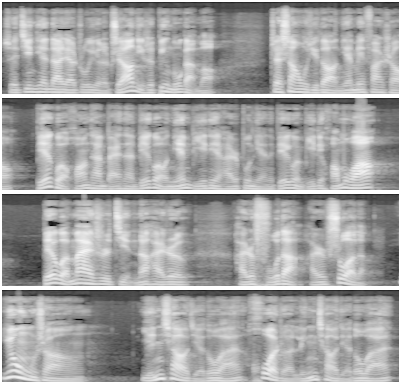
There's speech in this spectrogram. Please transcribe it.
所以今天大家注意了，只要你是病毒感冒，在上呼吸道黏没发烧，别管黄痰白痰，别管我粘鼻涕还是不粘的，别管鼻涕黄不黄，别管脉是紧的还是还是浮的还是硕的，用上银翘解毒丸或者灵翘解毒丸，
